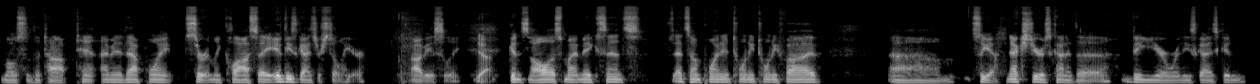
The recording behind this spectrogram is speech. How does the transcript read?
most of the top 10. I mean, at that point, certainly Clase, if these guys are still here, obviously. Yeah. Gonzalez might make sense at some point in 2025. Um, so yeah, next year is kind of the the year where these guys can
